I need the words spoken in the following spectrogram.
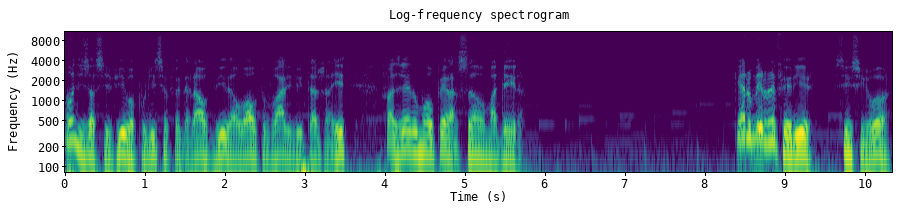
Onde já se viu a Polícia Federal vir ao Alto Vale do Itajaí fazer uma operação madeira? Quero me referir Sim, senhor.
